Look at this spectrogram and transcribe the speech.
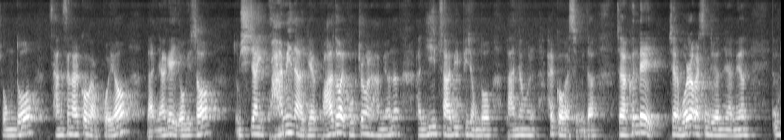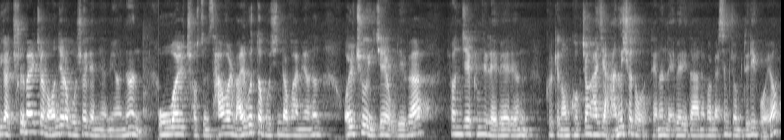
정도 상승할 것 같고요. 만약에 여기서 좀 시장이 과민하게 과도하게 걱정을 하면은 한 24bp 정도 반영을 할 것 같습니다. 자, 근데 제가 뭐라 말씀드렸냐면 우리가 출발점 언제로 보셔야 되냐면은 5월 초순, 4월 말부터 보신다고 하면은 얼추 이제 우리가 현재 금리 레벨은 그렇게 너무 걱정하지 않으셔도 되는 레벨이다는 걸 말씀 좀 드리고요.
